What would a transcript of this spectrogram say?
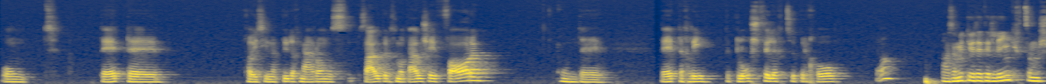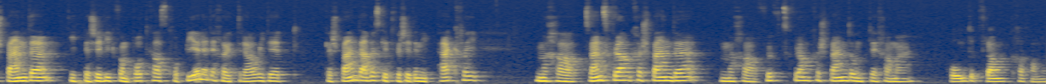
Und dort äh, können sie natürlich auch ein sauberes Modellschiff fahren und äh, dort ein bisschen die Lust vielleicht zu bekommen. Ja. Also wir tun den Link zum Spenden in die Beschreibung vom Podcast kopieren, dann könnt ihr alle dort spenden. Aber es gibt verschiedene Päckchen. Man kann 20 Franken spenden, man kann 50 Franken spenden und dann kann man... 100 Franken kann man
